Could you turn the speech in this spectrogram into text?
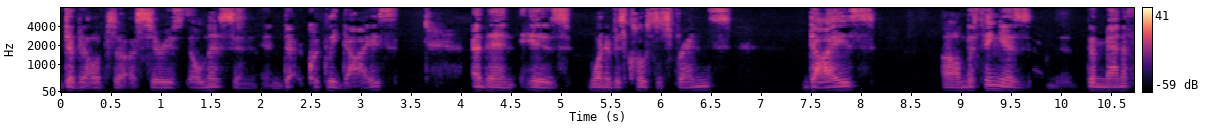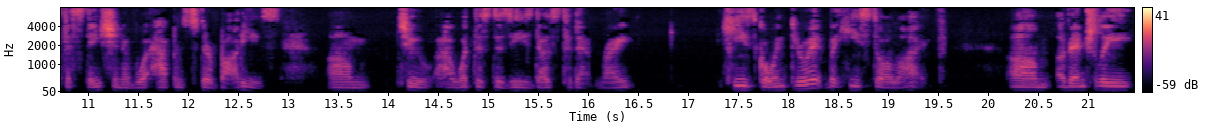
develops a, a serious illness and, and quickly dies and then his one of his closest friends dies um, the thing is the manifestation of what happens to their bodies um, to uh, what this disease does to them, right? He's going through it, but he's still alive. Um, eventually,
